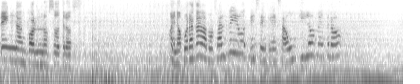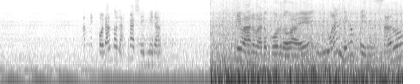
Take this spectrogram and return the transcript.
Vengan con nosotros. Bueno, por acá vamos al río, dicen que es a un kilómetro. Están mejorando las calles, mira. Qué bárbaro Córdoba, ¿eh? Lugar menos pensado.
